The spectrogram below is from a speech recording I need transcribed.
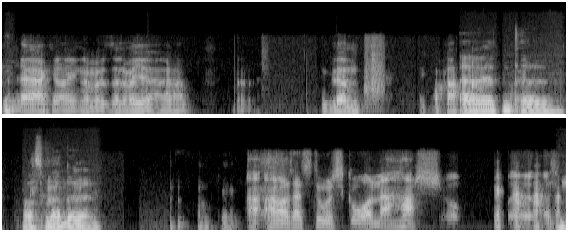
Räknar han inomhus eller vad gör han? Glömt. Jag vet inte vad som händer. Han, han har en stor skål med hasch och, och, och som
